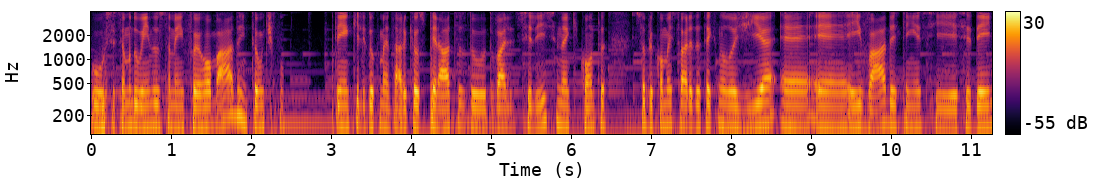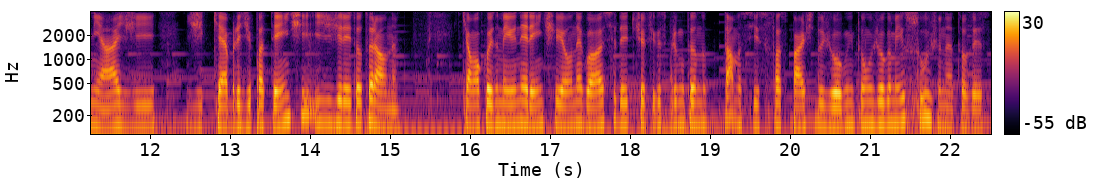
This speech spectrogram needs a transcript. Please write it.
O sistema do Windows também foi roubado, então tipo tem aquele documentário que é Os Piratas do, do Vale do Silício, né, que conta sobre como a história da tecnologia é, é eivada e tem esse, esse DNA de, de quebra de patente e de direito autoral, né que é uma coisa meio inerente ao negócio, e daí tu já fica se perguntando, tá, mas se isso faz parte do jogo, então o jogo é meio sujo, né, talvez.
